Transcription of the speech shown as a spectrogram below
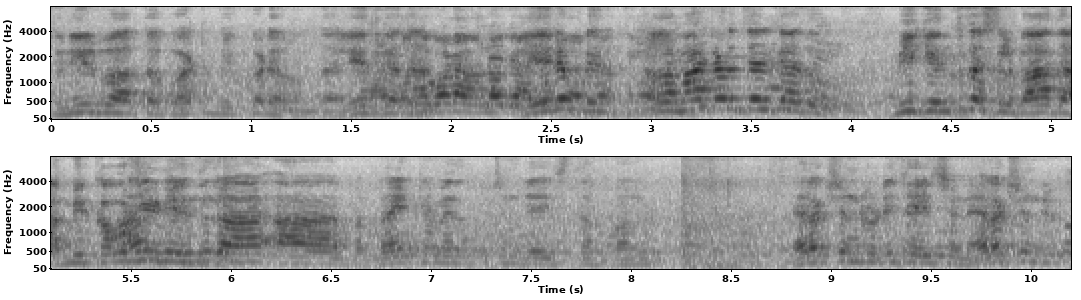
సునీల్ బాబుతో పాటు మీకు కూడా ఉందా? లేదు కదా. లేనప్పుడు అలా మాట్లాడుతాను కాదు. మీకు ఎందుకు అసలు బాధ? మీరు కవర్ ఎందుకు చేయడం ఎందుకు రైట్ టైం మీద కూర్చొని చేయిస్తారు పనులు? ఎలక్షన్ డ్యూటీ చేయించండి. ఎలక్షన్ డ్యూటీ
